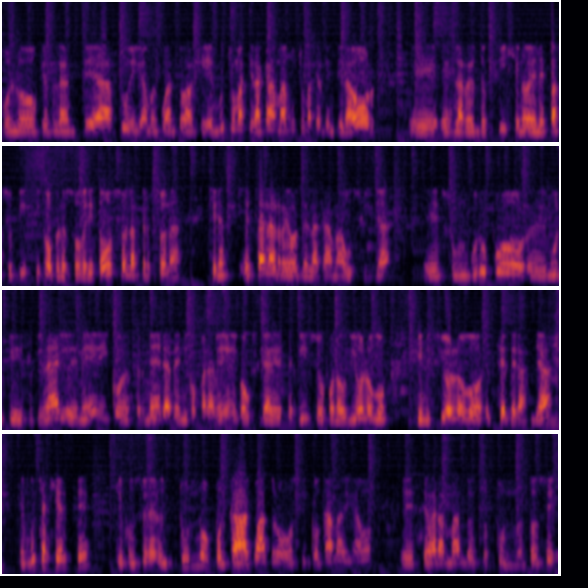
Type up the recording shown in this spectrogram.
por lo que plantea tú, digamos, en cuanto a que es mucho más que la cama, mucho más que el ventilador, eh, es la red de oxígeno del espacio físico, pero sobre todo son las personas quienes están alrededor de la cama UCI, ¿ya? Es un grupo eh, multidisciplinario de médicos, enfermeras, técnicos paramédicos, auxiliares de servicio, fonoaudiólogos, kinesiólogos, etcétera, ¿ya? Mm. Es mucha gente que funciona en un turno por cada cuatro o cinco camas, digamos, eh, se van armando estos turnos. Entonces,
